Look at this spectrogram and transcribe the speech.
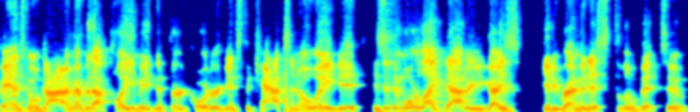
fans going, God, I remember that play you made in the third quarter against the Cats in 08. Is it more like that or are you guys getting reminisced a little bit too?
